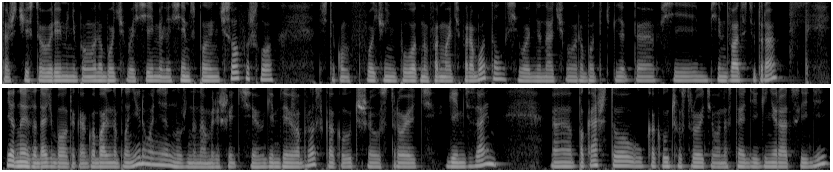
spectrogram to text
даже чистого времени, по-моему, рабочего 7 или 7 с половиной часов ушло. То есть в таком в очень плотном формате поработал. Сегодня начал работать где-то в 7, 7.20 утра. И одна из задач была такая глобальное планирование. Нужно нам решить в геймдеве вопрос, как лучше устроить геймдизайн. Э, пока что, как лучше устроить его на стадии генерации идей.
